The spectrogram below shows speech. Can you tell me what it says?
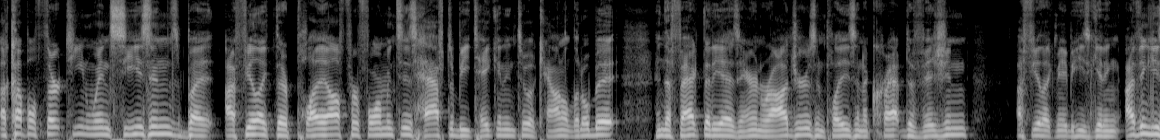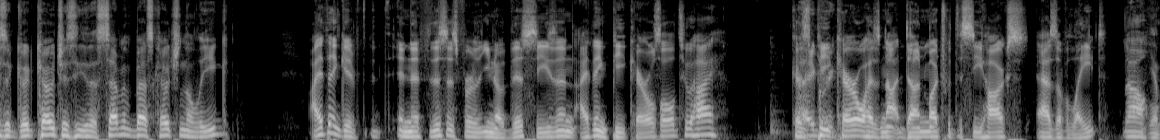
a couple 13 win seasons, but I feel like their playoff performances have to be taken into account a little bit. And the fact that he has Aaron Rodgers and plays in a crap division, I feel like maybe he's getting I think he's a good coach. Is he the seventh best coach in the league? I think if and if this is for you know this season, I think Pete Carroll's a little too high because Pete Carroll has not done much with the Seahawks as of late, No. Yep.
